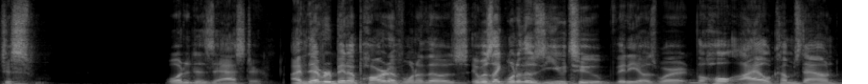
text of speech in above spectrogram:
just what a disaster. I've never been a part of one of those. It was like one of those YouTube videos where the whole aisle comes down.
